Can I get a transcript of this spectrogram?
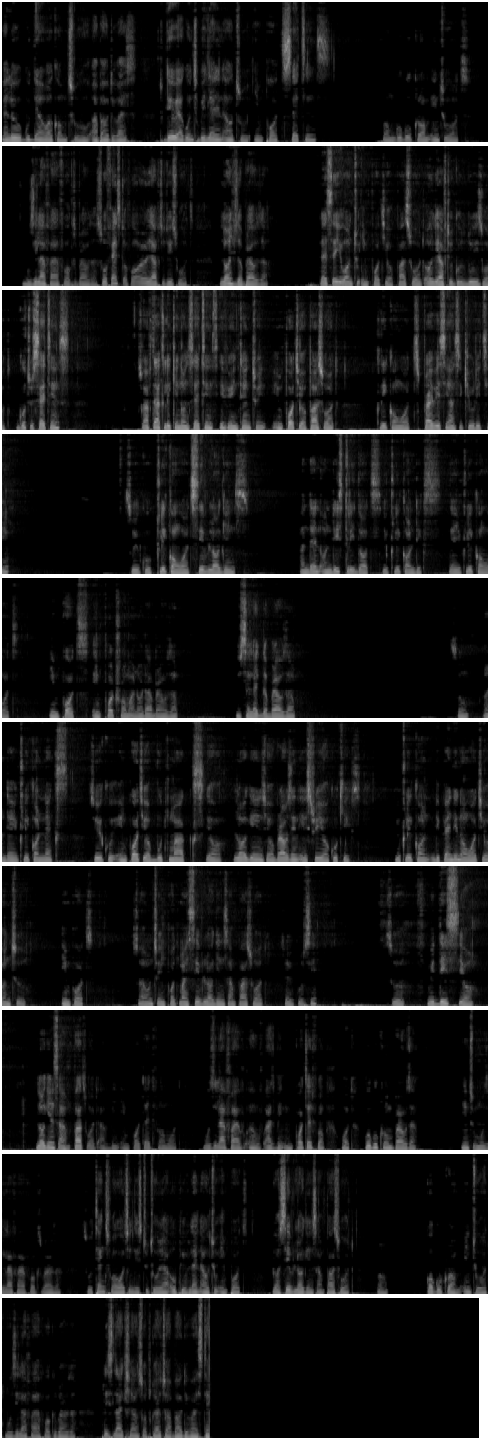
hello good day and welcome to about device. Today we are going to be learning how to import settings from google chrome into what? Mozilla firefox browser. So first of all all you have to do is what? Launch the browser. Let's say you want to import your password. All you have to go do is what? Go to settings. So after clicking on settings if you intend to import your password click on what? Privacy and security so you could click on what? Save logins. And then on these three dots you click on this. Then you click on what? Import. Import from another browser. You select the browser. So and then you click on next. So you could import your bookmarks your logins your browsing history your cookies. You click on depending on what you want to import so I want to import my save logins and password so you could see. So with this your logins and password have been imported from what? Mozilla 5 uh, has been imported from what? Google Chrome browser into Mozilla Firefox browser. So thanks for watching this tutorial. Hope you've learned how to import your save logins and password from Google Chrome into what? Mozilla Firefox browser Please like, share and subscribe to About Device.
